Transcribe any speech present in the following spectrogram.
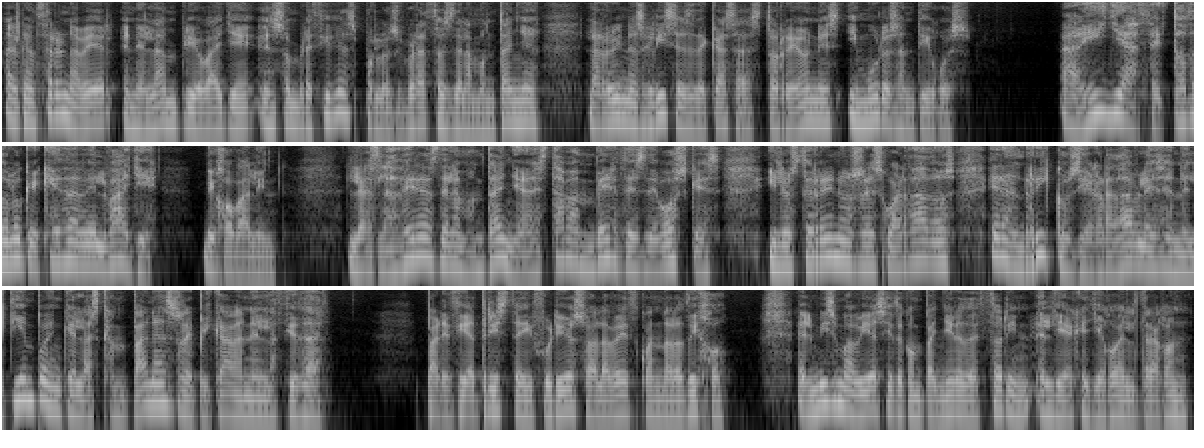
alcanzaron a ver en el amplio valle, ensombrecidas por los brazos de la montaña, las ruinas grises de casas, torreones y muros antiguos. Ahí yace todo lo que queda del valle, dijo Balin. Las laderas de la montaña estaban verdes de bosques y los terrenos resguardados eran ricos y agradables en el tiempo en que las campanas repicaban en la ciudad. Parecía triste y furioso a la vez cuando lo dijo. Él mismo había sido compañero de Thorin el día que llegó el dragón.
